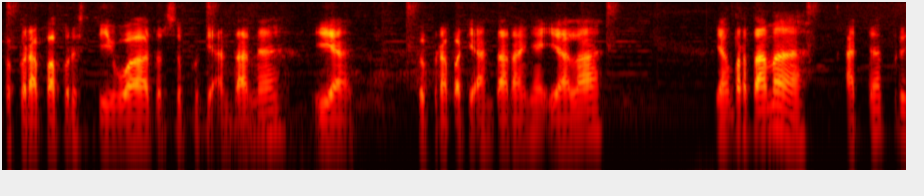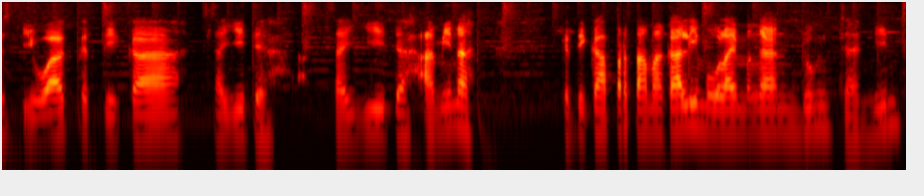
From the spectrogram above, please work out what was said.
Beberapa peristiwa tersebut di antaranya, ya beberapa di antaranya ialah yang pertama, ada peristiwa ketika Sayyidah Sayyidah Aminah ketika pertama kali mulai mengandung janin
